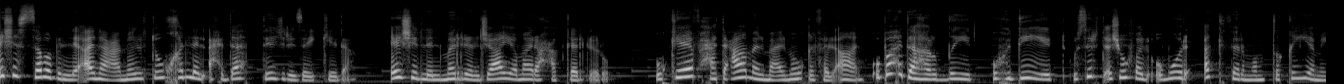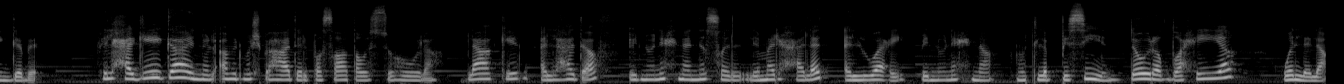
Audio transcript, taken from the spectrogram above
إيش السبب اللي أنا عملته خلى الأحداث تجري زي كده؟ إيش اللي المرة الجاية ما راح أكرره؟ وكيف حتعامل مع الموقف الآن؟ وبعدها رضيت وهديت وصرت أشوف الأمور أكثر منطقية من قبل. في الحقيقة إنه الأمر مش بهذه البساطة والسهولة لكن الهدف إنه نحن نصل لمرحلة الوعي بإنه نحن متلبسين دور الضحية ولا لا.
